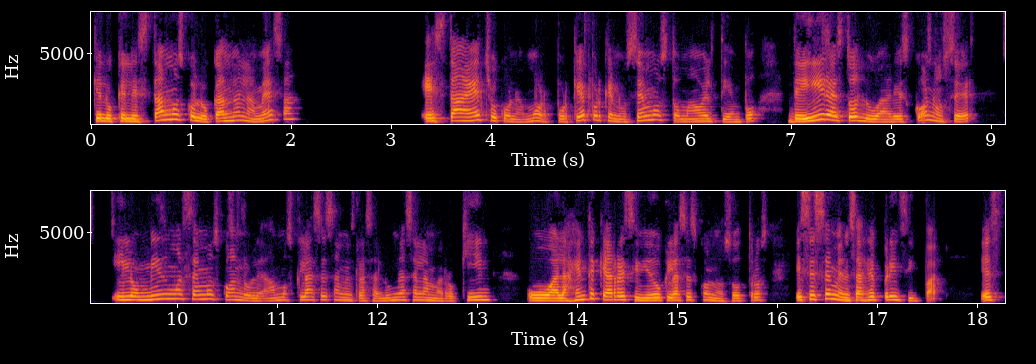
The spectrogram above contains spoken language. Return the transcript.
que lo que le estamos colocando en la mesa está hecho con amor. ¿Por qué? Porque nos hemos tomado el tiempo de ir a estos lugares, conocer, y lo mismo hacemos cuando le damos clases a nuestras alumnas en la marroquín o a la gente que ha recibido clases con nosotros. Es ese mensaje principal, es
